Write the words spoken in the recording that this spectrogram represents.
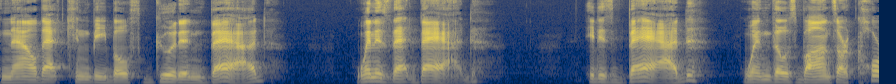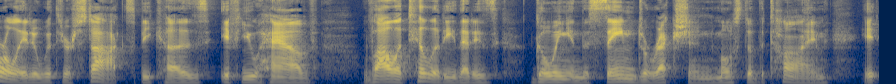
Now, that can be both good and bad. When is that bad? It is bad when those bonds are correlated with your stocks because if you have volatility that is going in the same direction most of the time, it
